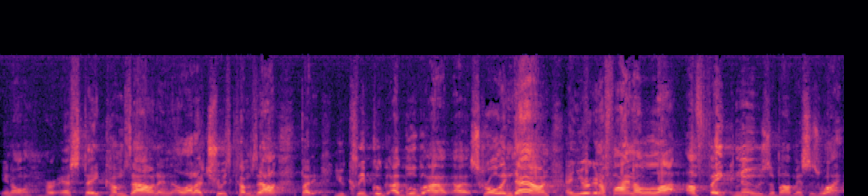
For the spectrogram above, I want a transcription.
you know, her estate comes out and a lot of truth comes out, but you keep uh, Google, uh, uh, scrolling down and you're going to find a lot of fake news about Mrs. White.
